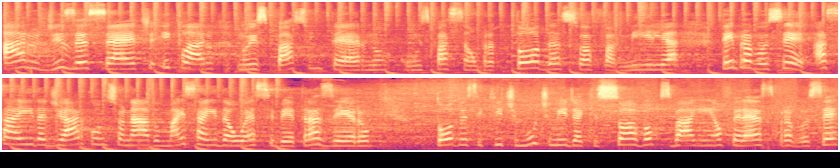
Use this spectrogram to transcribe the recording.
aro 17 e, claro, no espaço interno, um espação para toda a sua família. Tem para você a saída de ar-condicionado mais saída USB traseiro. Todo esse kit multimídia que só a Volkswagen oferece para você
